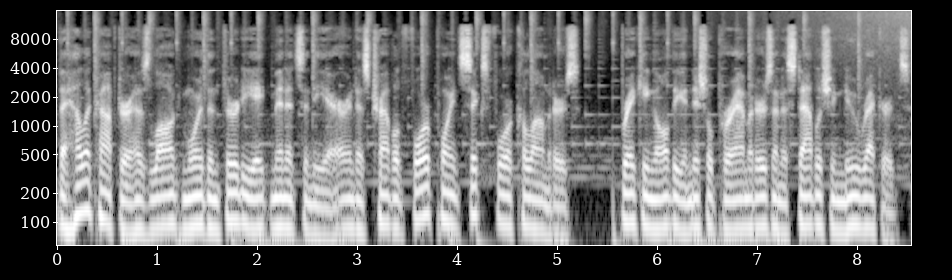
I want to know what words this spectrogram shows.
the helicopter has logged more than 38 minutes in the air and has traveled 4.64 kilometers, breaking all the initial parameters and establishing new records.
